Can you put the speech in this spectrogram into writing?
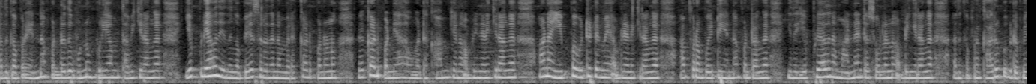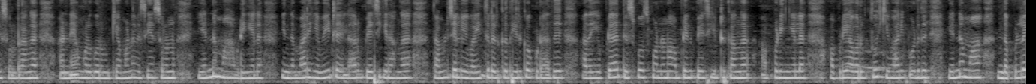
அதுக்கப்புறம் என்ன பண்ணுறது ஒன்றும் புரியாமல் தவிக்கிறாங்க. எப்படியாவது இதுங்க பேசுகிறத நம்ம ரெக்கார்ட் பண்ணணும். ரெக்கார்ட் பண்ணியாவது அவங்ககிட்ட காமிக்கணும் அப்படின்னு நினைக்கிறாங்க. ஆனால் இப்போ விட்டுட்டோமே அப்படின்னு நினைக்கிறாங்க. அப்புறம் போயிட்டு என்ன பண்ணுறாங்க இதை எப்படியாவது நம்ம அண்ணன்ட்ட சொல்லணும் அப்படிங்கிறாங்க. அதுக்கப்புறம் கருப்புக்கிட்ட போய் சொல்கிறாங்க அண்ணே உங்களுக்கு ஒரு முக்கியமான விஷயம் சொல்லணும். என்னம்மா அப்படிங்கல இந்த மாதிரி எங்கள் வீட்டில் எல்லாரும் பேசிக்கிறாங்க. தமிழ்ச்செல்வி வயிற்றில் இருக்கிறது இருக்கக்கூடாது. அதை எப்படியாவது டிஸ்போஸ் பண்ணணும் அப்படின்னு பேசிக்கிட்டு இருக்காங்க. அப்படிங்கல அப்படியே அவருக்கு தூக்கி வாரி போடுது. என்னம்மா இந்த பிள்ளை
